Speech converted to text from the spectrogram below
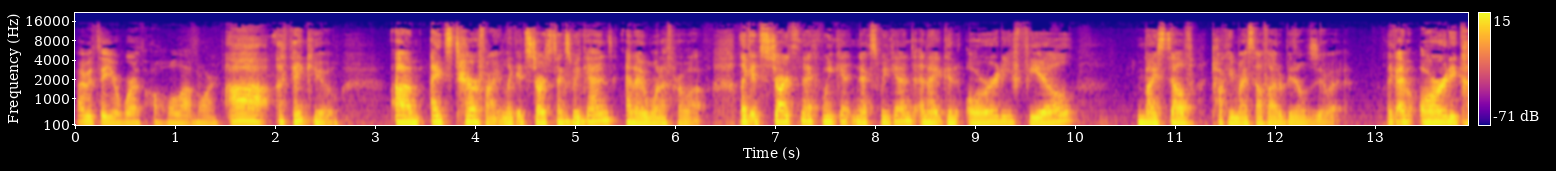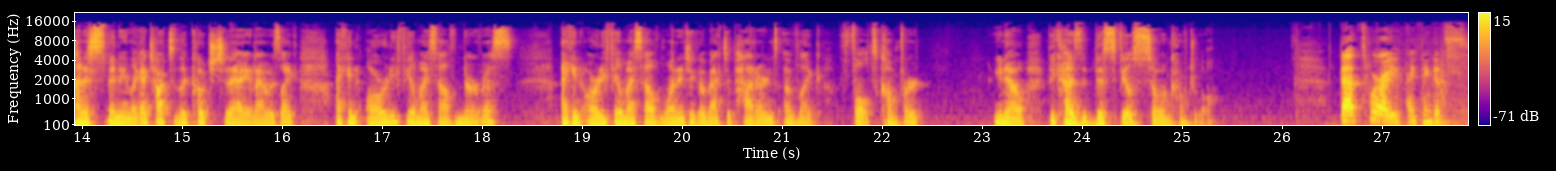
I would say you're worth a whole lot more. Ah, thank you. Um, it's terrifying. Like it starts next weekend, and I want to throw up. Like it starts next weekend, next weekend, and I can already feel myself talking myself out of being able to do it. Like I'm already kind of spinning. Like I talked to the coach today, and I was like, I can already feel myself nervous. I can already feel myself wanting to go back to patterns of like false comfort, you know, because this feels so uncomfortable. That's where I, I think it's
